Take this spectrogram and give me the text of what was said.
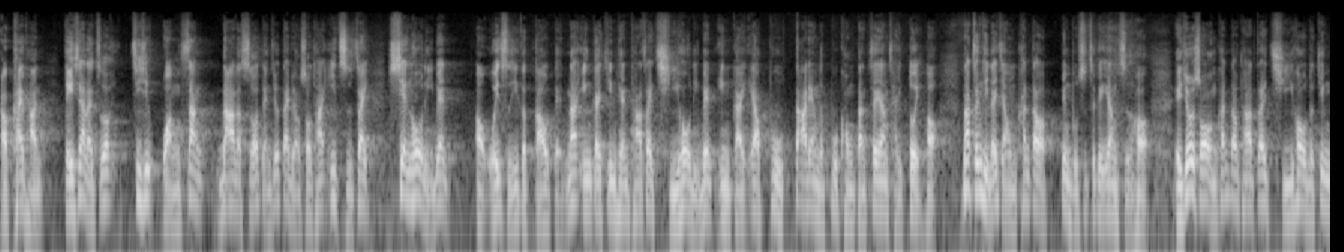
啊开盘跌下来之后，继续往上拉的时候点，就代表说他一直在现货里面。啊，维持一个高点，那应该今天它在期货里面应该要布大量的布空单，这样才对哈。那整体来讲，我们看到并不是这个样子哈，也就是说，我们看到它在期货的净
